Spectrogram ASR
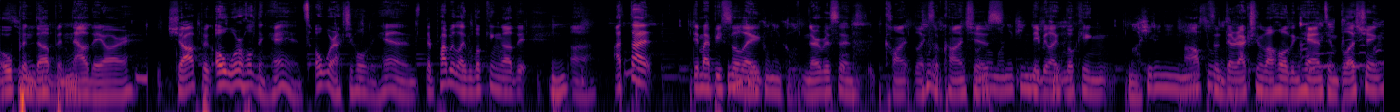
opened up and now they are shopping. Oh, we're holding hands. Oh, we're actually holding hands. They're probably like looking at the. Hmm? Uh, I thought they might be so like nervous and con like subconscious. They'd be like looking opposite direction while holding hands and blushing.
